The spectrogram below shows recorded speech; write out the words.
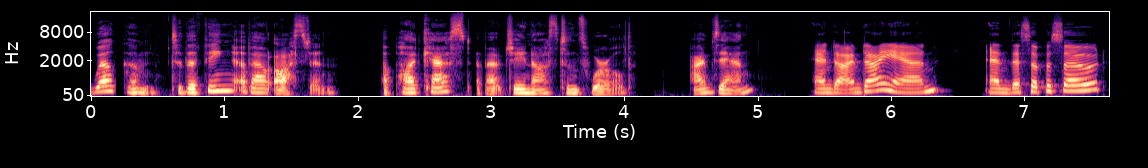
Welcome to The Thing About Austen, a podcast about Jane Austen's world. I'm Zan. And I'm Diane. And this episode,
